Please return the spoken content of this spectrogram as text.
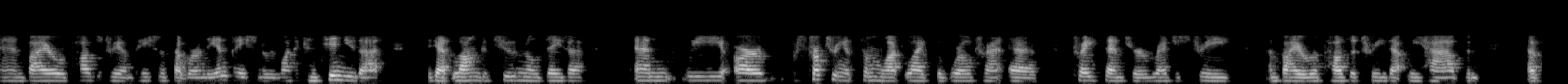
and biorepository on patients that were on the inpatient. We want to continue that to get longitudinal data. And we are structuring it somewhat like the World Tra- uh, Trade Center registry and biorepository that we have, and have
